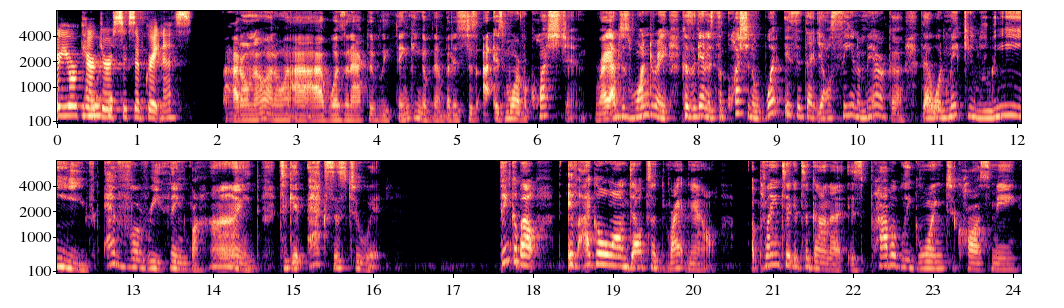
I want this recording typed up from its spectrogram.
are your characteristics of greatness? I don't know. I don't. I, I wasn't actively thinking of them, but it's just it's more of a question, right? I'm just wondering because again, it's the question of what is it that y'all see in America that would make you leave everything behind to get access to it. Think about if I go on Delta right now, a plane ticket to Ghana is probably going to cost me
